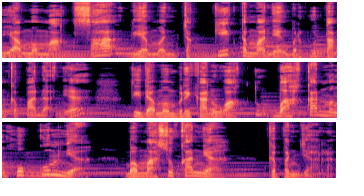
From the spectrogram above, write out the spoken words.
dia memaksa, dia mencekik teman yang berhutang kepadanya, tidak memberikan waktu, bahkan menghukumnya, memasukkannya ke penjara.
